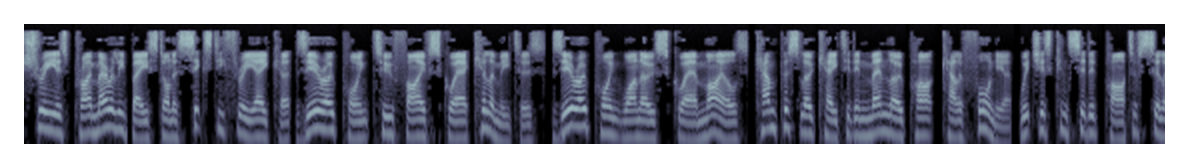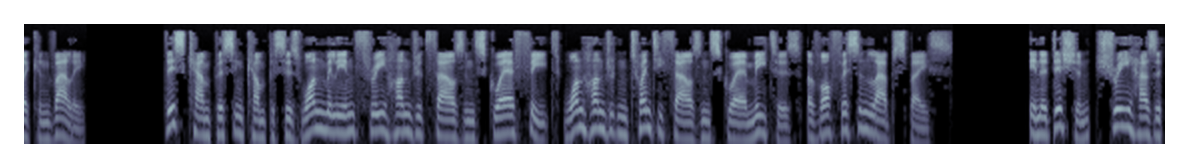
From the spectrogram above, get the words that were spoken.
SRI is primarily based on a 63-acre (0.25 square kilometers, 0.10 square miles) campus located in Menlo Park, California, which is considered part of Silicon Valley. This campus encompasses 1,300,000 square feet 120,000 square meters of office and lab space. In addition, SRI has a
